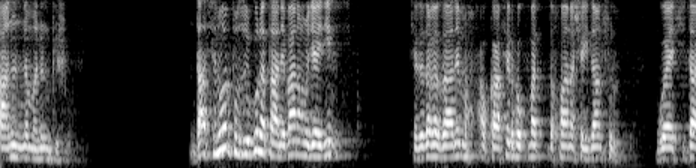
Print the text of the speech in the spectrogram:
قانون نه منون کې شو دا سنور په زورګونه طالبان او مجاهدین چې دغه ظالم او کافر حکومت د خوانه شهیدان شول گویا چې دا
